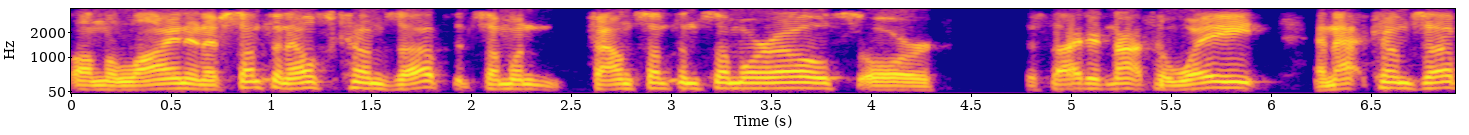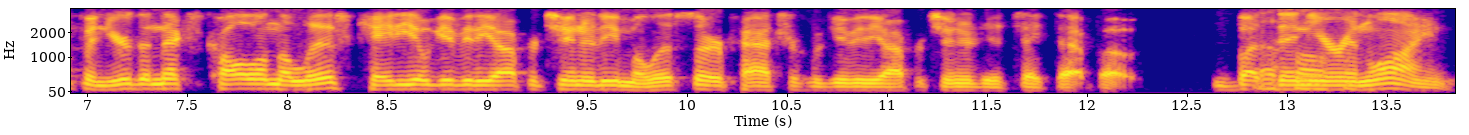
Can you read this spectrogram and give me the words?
on the line. And if something else comes up that someone found something somewhere else or decided not to wait, and that comes up, and you're the next call on the list, Katie will give you the opportunity. Melissa or Patrick will give you the opportunity to take that boat. But That's then awesome. you're in line.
